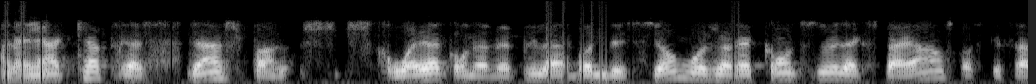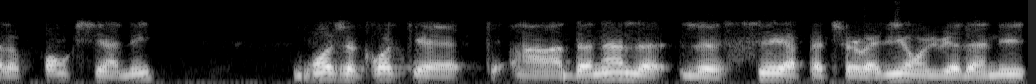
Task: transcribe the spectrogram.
En ayant quatre assistants, je, je croyais qu'on avait pris la bonne décision. Moi, j'aurais continué l'expérience parce que ça a fonctionné. Moi, je crois qu'en donnant le, C à Pacioretty, on lui a donné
